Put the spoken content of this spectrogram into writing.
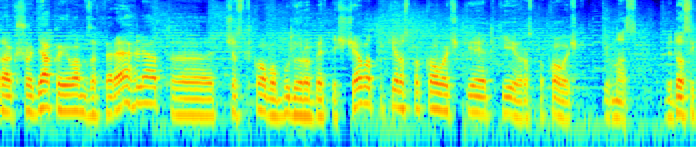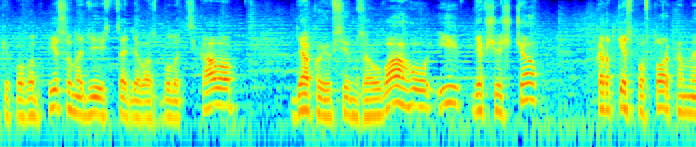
Так що дякую вам за перегляд. Е, Частково буду робити ще от такі розпаковочки, такі розпаковочки, які в нас відосики по One Piece. Надіюсь, це для вас було цікаво. Дякую всім за увагу. І якщо що, картки з повторками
